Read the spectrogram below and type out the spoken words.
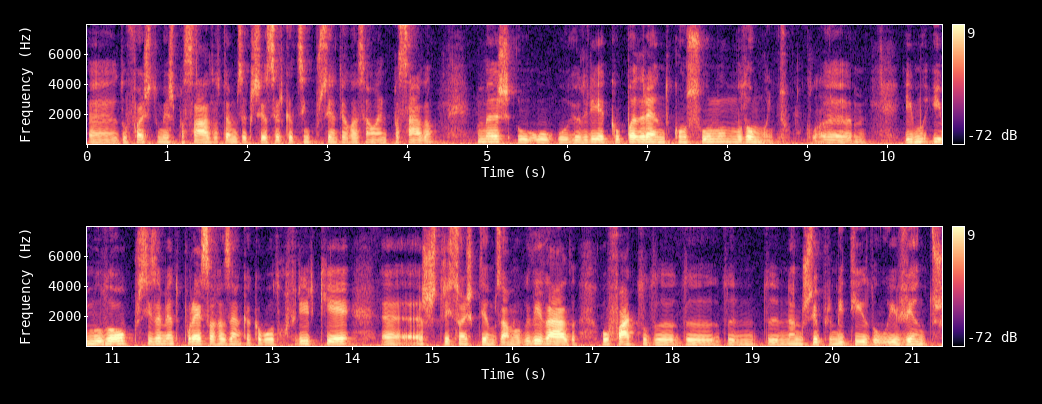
uh, do fecho do mês passado, estamos a crescer cerca de 5% em relação ao ano passado, mas o, o, eu diria que o padrão de consumo mudou muito. Claro. Uh, e, e, mudou precisamente por essa razão que acabou de referir, que é uh, as restrições que temos à mobilidade, o facto de, de, de, de não nos ser permitido eventos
